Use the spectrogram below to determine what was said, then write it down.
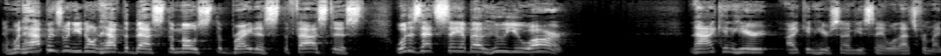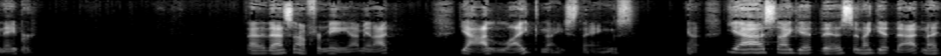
And what happens when you don't have the best, the most, the brightest, the fastest? What does that say about who you are? Now I can hear I can hear some of you saying, "Well, that's for my neighbor." That, that's not for me. I mean, I yeah, I like nice things. You know, yes, I get this and I get that and I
